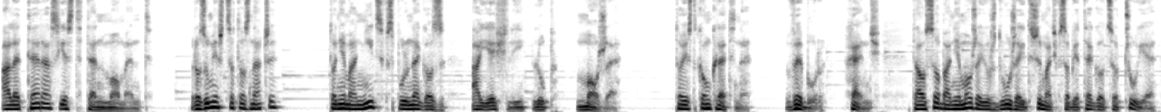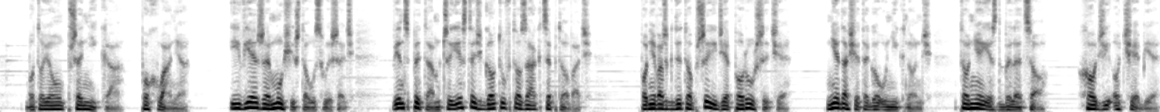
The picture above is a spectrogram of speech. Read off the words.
Ale teraz jest ten moment. Rozumiesz, co to znaczy? To nie ma nic wspólnego z a jeśli lub może. To jest konkretne. Wybór, chęć. Ta osoba nie może już dłużej trzymać w sobie tego, co czuje, bo to ją przenika, pochłania. I wie, że musisz to usłyszeć. Więc pytam, czy jesteś gotów to zaakceptować? Ponieważ gdy to przyjdzie, poruszy cię. Nie da się tego uniknąć. To nie jest byle co. Chodzi o ciebie.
